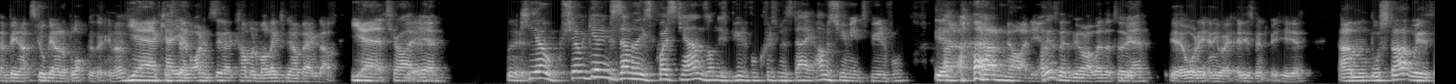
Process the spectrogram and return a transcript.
and being still being able to block with it. You know. yeah, okay. Yeah, I didn't see that coming. My legs now banged up. yeah, that's right. Yeah. Yeah. Yeah. Cool. Shall we get into some of these questions on this beautiful Christmas day? I'm assuming it's beautiful. Yeah. I, I have no idea. I think it's meant to be all right weather too. Yeah. Yeah, already. Anyway, it is meant to be here. Um, we'll start with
